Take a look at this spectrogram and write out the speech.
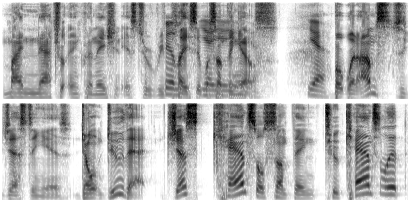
My natural inclination is to Fill- replace it with yeah, something yeah, yeah. else. Yeah. But what I'm suggesting is don't do that. Just cancel something to cancel it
